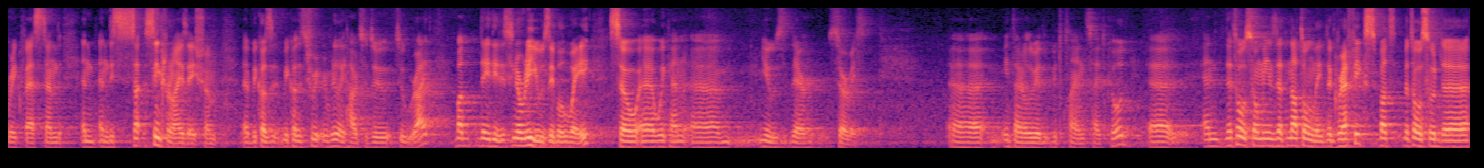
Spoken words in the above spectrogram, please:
requests and, and, and this synchronization because, because it's re really hard to do to write but they did this in a reusable way, so uh, we can um, use their service uh, entirely with, with client-side code. Uh, and that also means that not only the graphics, but, but also the,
